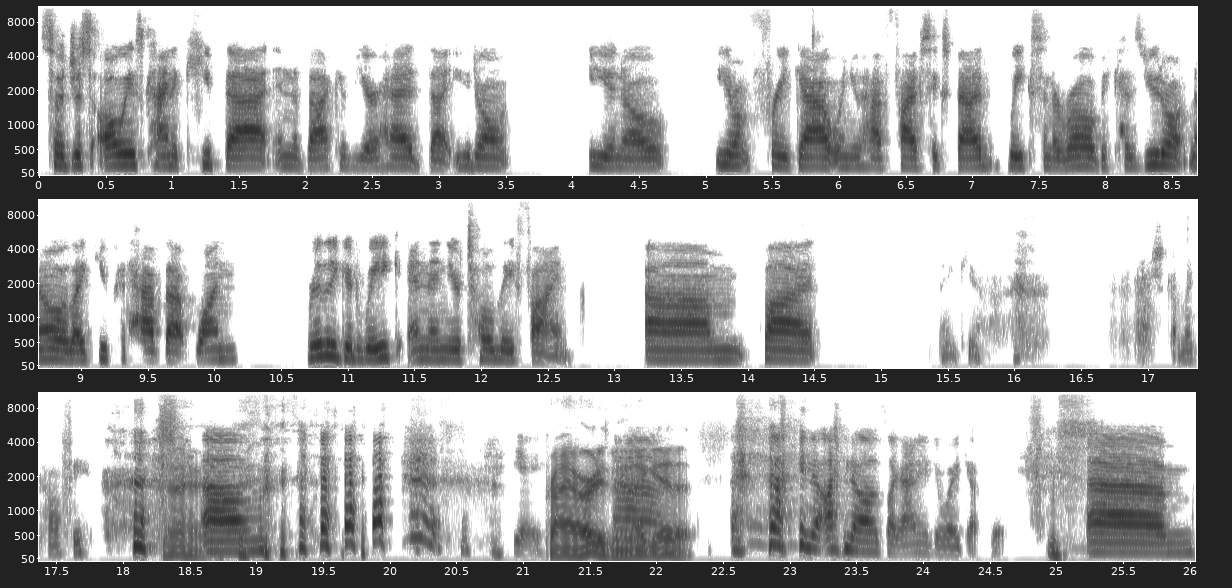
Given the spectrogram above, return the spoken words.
So just always kind of keep that in the back of your head that you don't, you know, you don't freak out when you have five, six bad weeks in a row because you don't know. Like you could have that one really good week and then you're totally fine. Um, but thank you. I just got my coffee. um. Priorities, man. Um, I get it. I know. I know. I was like, I need to wake up. um,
